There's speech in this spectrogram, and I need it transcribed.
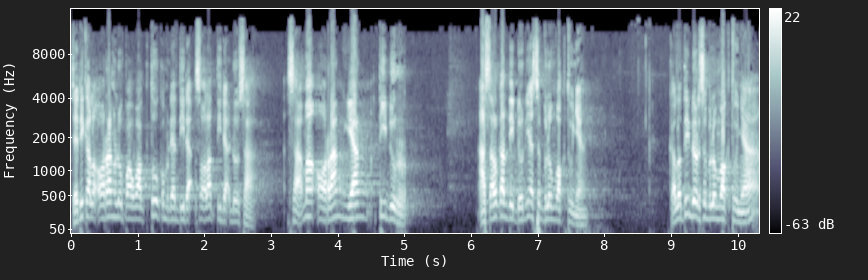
Jadi kalau orang lupa waktu kemudian tidak sholat tidak dosa. Sama orang yang tidur. Asalkan tidurnya sebelum waktunya. Kalau tidur sebelum waktunya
